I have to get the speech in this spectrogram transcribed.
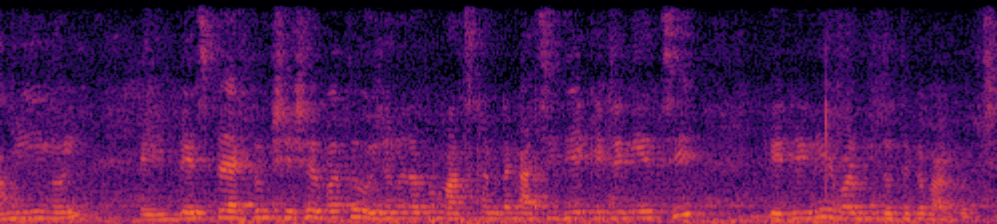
আমি নই, এই পেস্টটা একদম শেষের পাতে ওই জন্য দেখো মাঝখানটা কাঁচি দিয়ে কেটে নিয়েছি, কেটে নিয়ে এবার ভিতর থেকে বার করছি।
